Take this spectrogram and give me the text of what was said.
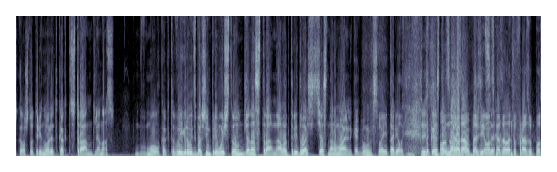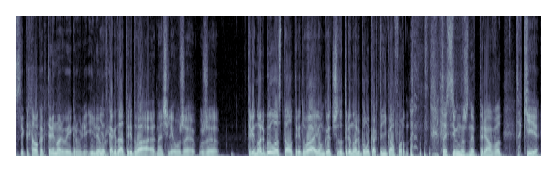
сказал, что 3-0 это как-то странно для нас. Мол, как-то выигрывать с большим преимуществом для нас странно, а вот 3-2 сейчас нормально, как бы мы в своей тарелке. То есть Такая Он сказал, подожди, он сказал эту фразу после того, как 3-0 выигрывали. Или Нет, уже- когда 3-2 начали уже, уже 3-0 было, стало 3-2, и он говорит, что-то 3-0 было как-то некомфортно. То есть им нужны прям вот такие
